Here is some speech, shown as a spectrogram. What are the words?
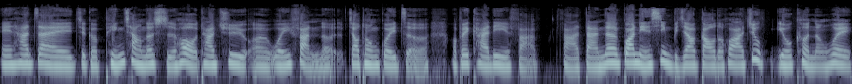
诶，他在这个平常的时候，他去呃违反了交通规则，哦，被开立罚罚单，那关联性比较高的话，就有可能会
